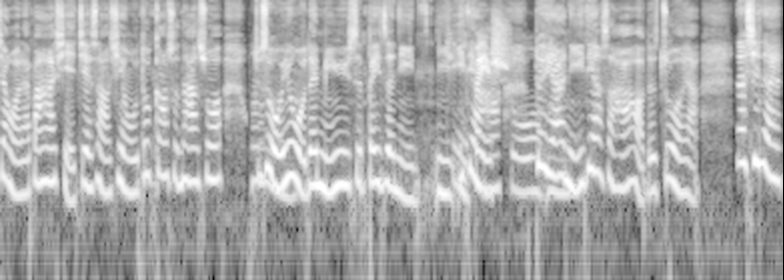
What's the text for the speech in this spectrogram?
叫我来帮他写介绍信，我都告诉他说，就是我用我的名誉是背着你，你一定要说，对呀，你一定要是好好的做呀。那现在。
